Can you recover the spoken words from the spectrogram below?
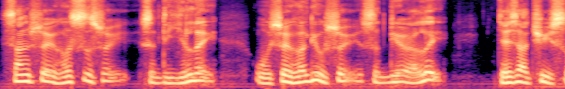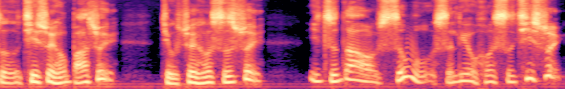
三岁和四岁是第一类，五岁和六岁是第二类，接下去是七岁和八岁，九岁和十岁，一直到十五、十六和十七岁，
